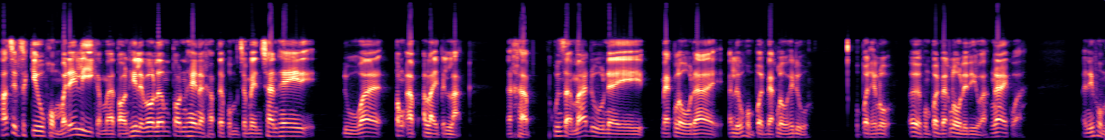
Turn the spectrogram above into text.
พาสซีฟสกิลผมไม่ได้รีกลับมาตอนที่เลเวลเริ่มต้นให้นะครับ แต่ผมจะเมนชั่นให้ดูว่าต้องอัพอะไรเป็นหลักนะครับ คุณสามารถดูในแม c โ o ได้หรือว่าผมเปิดแม c โ o ให้ดู ผมเปิดแม c โ o เออผมเปิดแม c โ o เลยดีกว่า ง่ายกว่า อันนี้ผม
